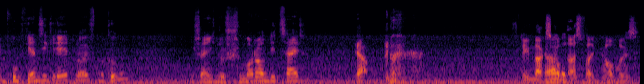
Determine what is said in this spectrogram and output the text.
im Funkfernsehgerät läuft. Mal gucken. Wahrscheinlich nur Schmodder um die Zeit. Auf D-Max Ja, kommt das- Asphalt Cowboys.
